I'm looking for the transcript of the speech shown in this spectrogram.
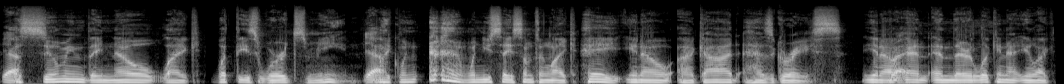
Yeah. assuming they know like what these words mean. Yeah. Like when when you say something like, "Hey, you know, uh, God has grace." You know, Right. and and they're looking at you like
